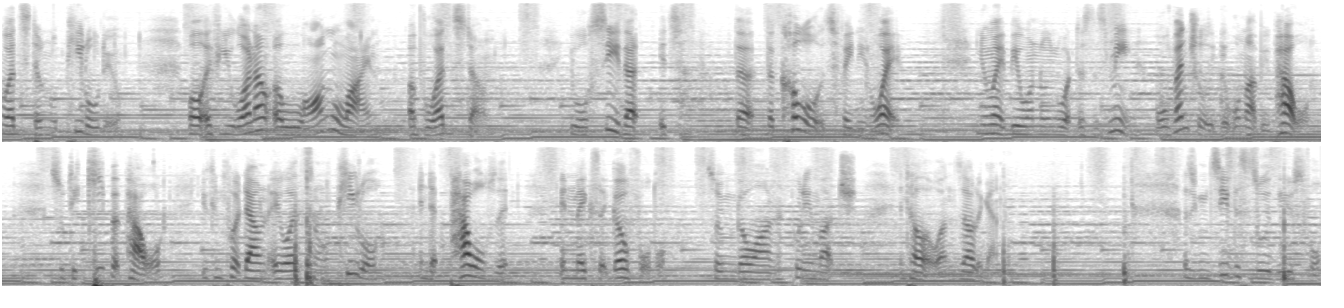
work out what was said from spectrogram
leadstone repeater do? Well, if you run out a long line of leadstone, you will see that it's the the color is fading away. You might be wondering what does this mean? Well, eventually it will not be powered. So to keep it powered, you can put down a leadstone repeater and it powers it and makes it go further. So you can go on pretty much until it runs out again. As you can see, this is really useful.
